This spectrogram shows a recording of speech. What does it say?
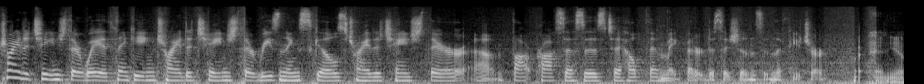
trying to change their way of thinking, trying to change their reasoning skills, trying to change their um, thought processes to help them make better decisions in the future. And yeah,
